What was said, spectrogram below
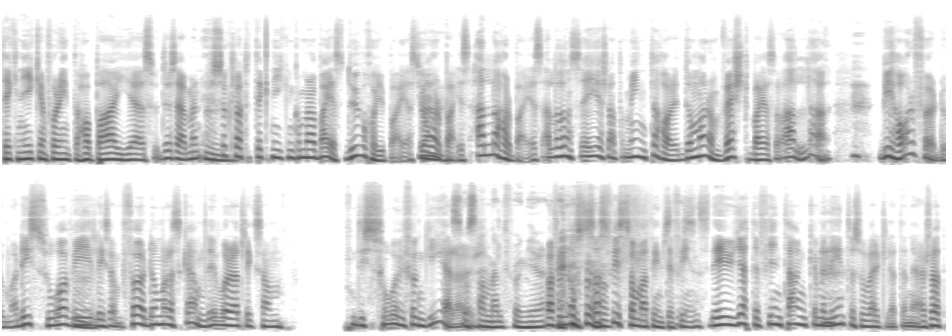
tekniken får inte ha bias. Det är så här, men Mm. såklart att tekniken kommer att ha bias. Du har ju bias, jag har Mm. bias, alla har bias. Alla som säger så att de inte har det, de har de värst bias av alla. Vi har fördomar, det är så vi, Mm. liksom, fördomar och skam, det är vårat liksom, det är så vi fungerar. Så samhället fungerar. Varför låtsas vi som att det inte finns? Det är ju en jättefin tanke, men det är inte så verkligheten är. Så att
